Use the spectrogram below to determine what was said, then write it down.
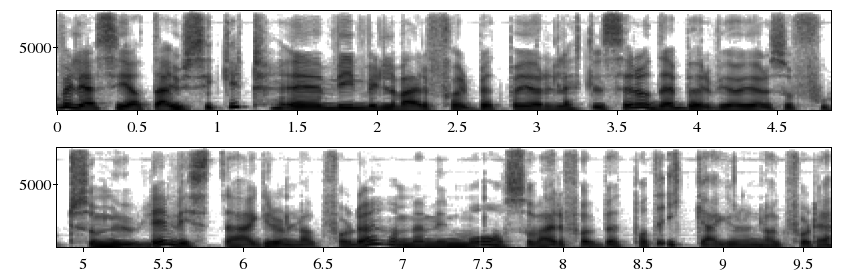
vil jeg si at det er usikkert. Eh, vi vil være forberedt på å gjøre lettelser, og det bør vi jo gjøre så fort som mulig hvis det er grunnlag for det. Men vi må også være forberedt på at det ikke er grunnlag for det.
